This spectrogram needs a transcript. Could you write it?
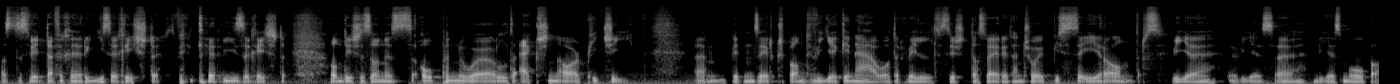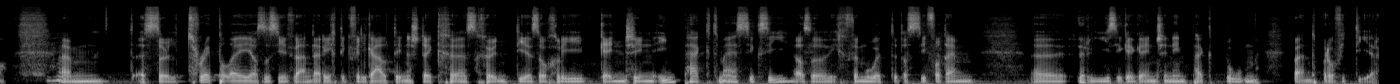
Also das wird einfach eine riesige Kiste. Das wird eine riesige Kiste. Und ist so ein Open World Action RPG. Ähm, bin sehr gespannt, wie genau, oder? Weil das, ist, das wäre dann schon etwas sehr anderes, wie, wie, ein, äh, wie ein MOBA. Mhm. Ähm, es soll AAA, also sie werden da richtig viel Geld reinstecken. Es könnte so ein bisschen Genshin Impact mäßig sein. Also ich vermute, dass sie von dem äh, riesigen Genshin Impact Boom wollen profitieren.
